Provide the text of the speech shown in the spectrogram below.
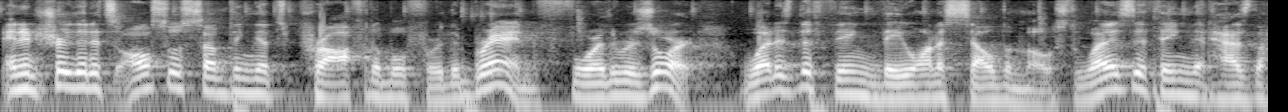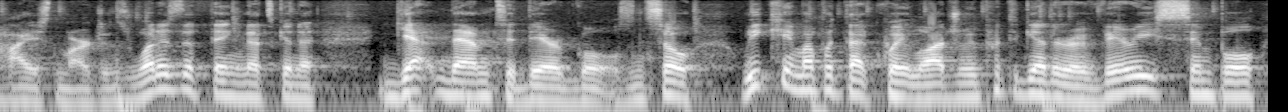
and ensure that it's also something that's profitable for the brand, for the resort. What is the thing they want to sell the most? What is the thing that has the highest margins? What is the thing that's going to get them to their goals? And so we came up with that Quaaout Lodge and we put put together a very simple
